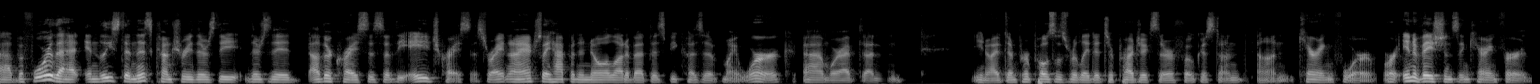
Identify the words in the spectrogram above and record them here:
uh, before that, at least in this country, there's the there's the other crisis of the age crisis, right? And I actually happen to know a lot about this because of my work, um, where I've done, you know, I've done proposals related to projects that are focused on on caring for or innovations in caring for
